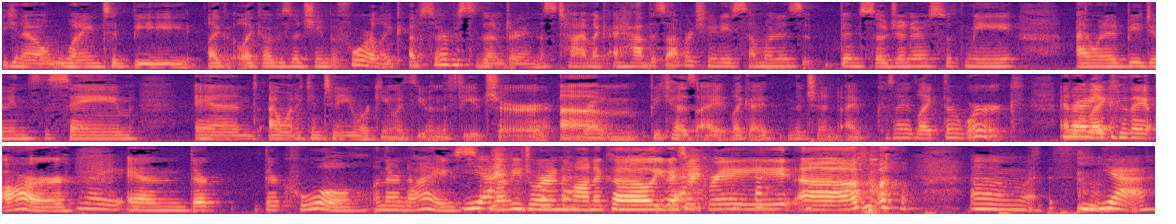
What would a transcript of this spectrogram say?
you know wanting to be like like i was mentioning before like of service to them during this time. Like i have this opportunity. Someone has been so generous with me. I want to be doing the same and i want to continue working with you in the future um, because i like i mentioned i because i like their work and i like who they are Right. and they're they're cool and they're nice Yeah. love you jordan hanako you guys are great um, Um, yeah.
